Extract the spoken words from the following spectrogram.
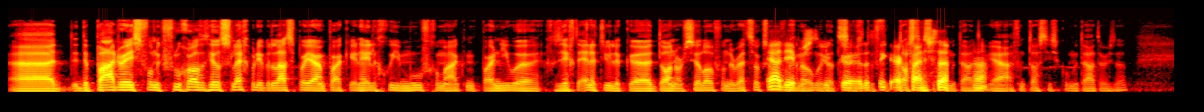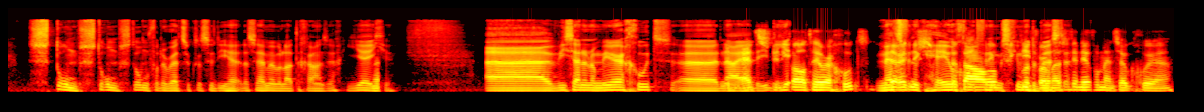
Eh, de, de Padres vond ik vroeger altijd heel slecht, maar die hebben de laatste paar jaar een paar keer een hele goede move gemaakt. Met een paar nieuwe gezichten. En natuurlijk eh, Don Orsillo van de Red Sox Ja, die hebben is eh, dat echt vind een ik fantastische stem. commentator. Ja. fantastische commentator is dat. Stom, stom, stom van de Red Sox dat ze, die, dat ze hem hebben laten gaan, zeg. Jeetje. Wie zijn er nog meer goed? Nou ja, Mets die- vind die- ik altijd heel erg goed. Mets vind ik heel goed, vind ik misschien wel de beste. Dat vinden heel veel mensen ook een goede.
